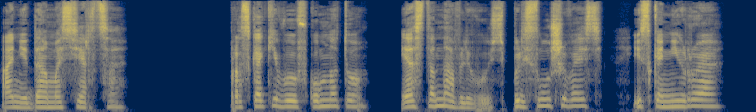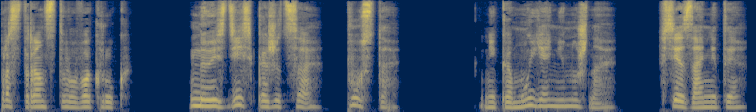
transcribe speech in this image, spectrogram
а не дама сердца. Проскакиваю в комнату и останавливаюсь, прислушиваясь и сканируя пространство вокруг. Но и здесь, кажется, пусто. Никому я не нужна. Все заняты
